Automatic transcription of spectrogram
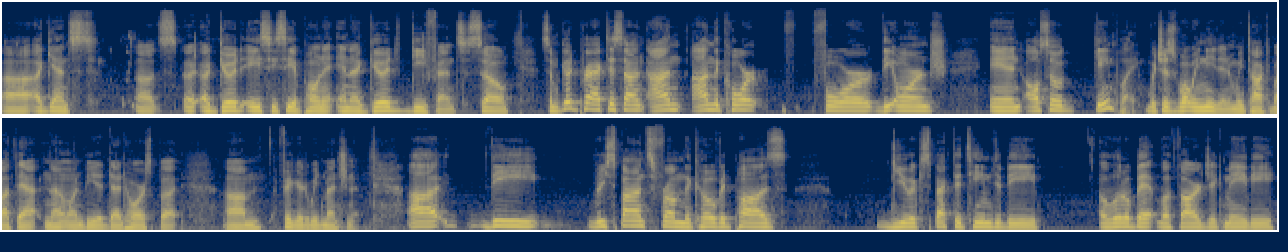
uh, against uh, a, good ACC opponent and a good defense. So some good practice on on on the court for the Orange, and also gameplay, which is what we needed. And we talked about that. And I don't want to beat a dead horse, but um, I figured we'd mention it. Uh, the response from the COVID pause, you expect the team to be a little bit lethargic, maybe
